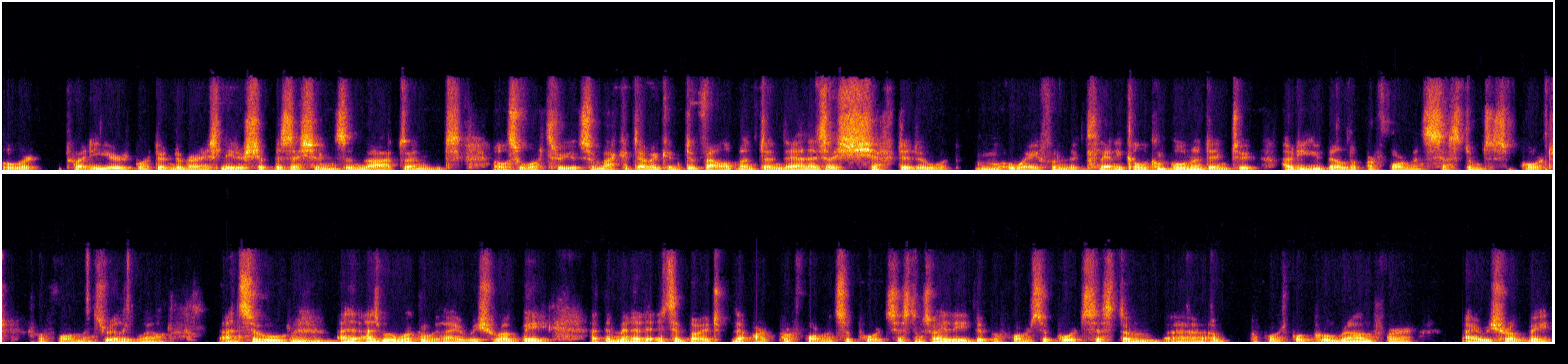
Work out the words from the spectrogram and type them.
over 20 years worked into various leadership positions in that, and also worked through some academic and development. And then as I shifted away from the clinical component into how do you build a performance system to support performance really well. And so, mm-hmm. as we're working with Irish Rugby at the minute, it's about the, our performance support system. So I lead the performance support system, uh, a performance support program for Irish Rugby,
